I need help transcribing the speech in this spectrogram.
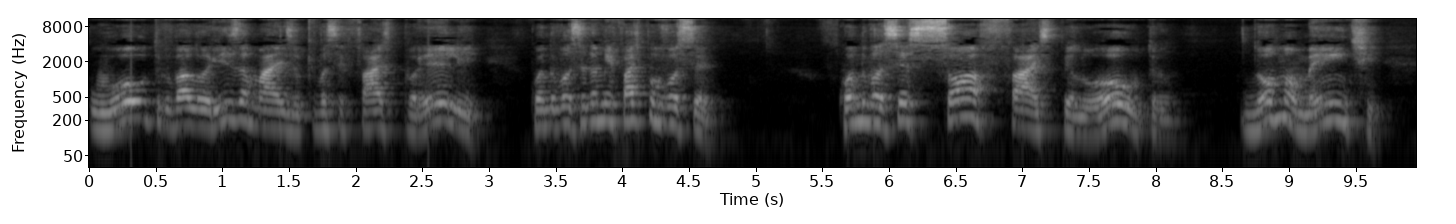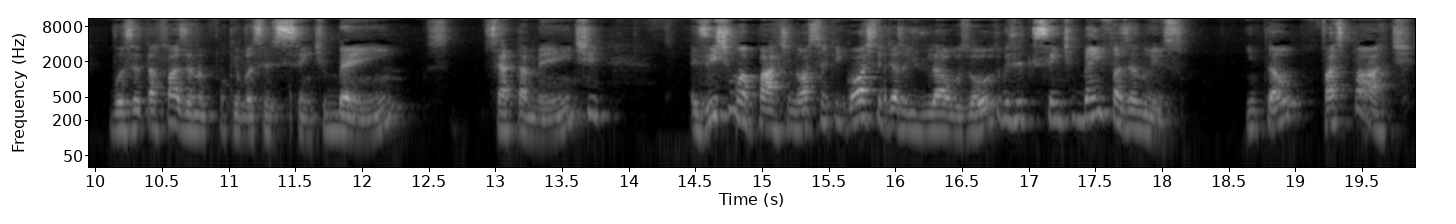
O outro valoriza mais o que você faz por ele quando você também faz por você. Quando você só faz pelo outro, normalmente você está fazendo porque você se sente bem, certamente. Existe uma parte nossa que gosta de ajudar os outros e que se sente bem fazendo isso. Então, faz parte.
